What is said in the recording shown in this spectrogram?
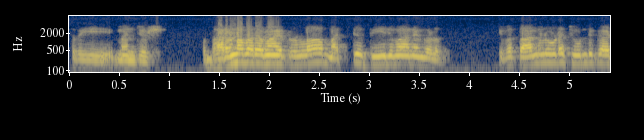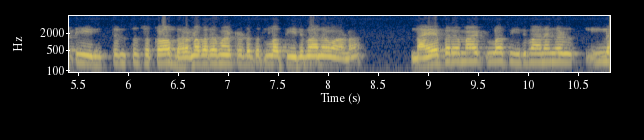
ശ്രീ മഞ്ജുഷ്. ഭരണപരമായിട്ടുള്ള മറ്റ് തീരുമാനങ്ങളും ഇപ്പൊ താങ്കളിവിടെ ചൂണ്ടിക്കാട്ടിയ ഇൻസ്റ്റൻസസ് ഒക്കെ ഭരണപരമായിട്ട് എടുത്തിട്ടുള്ള തീരുമാനമാണ്. നയപരമായിട്ടുള്ള തീരുമാനങ്ങളിൽ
